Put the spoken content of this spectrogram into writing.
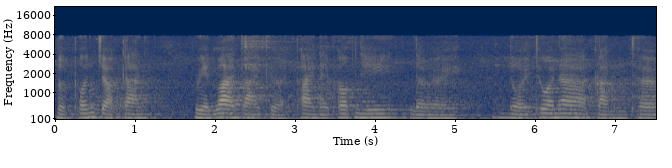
หลุดพ้นจากการเวียนว่ายตายเกิดภายในภพนี้เลย โดยทั่วหน้ากันเธอ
